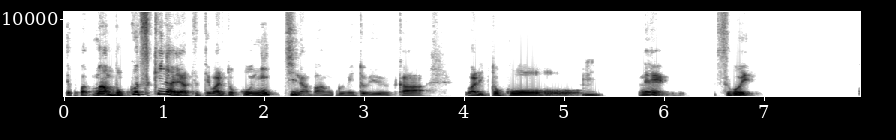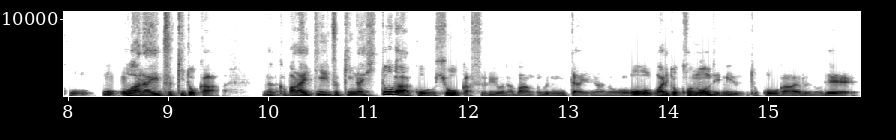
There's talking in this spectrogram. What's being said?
やっぱまあ僕好きなやつって割とこうニッチな番組というか、割とこう、ね、すごい、こう、お笑い好きとか、なんかバラエティ好きな人がこう評価するような番組みたいなのを割と好んで見るところがあるので、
